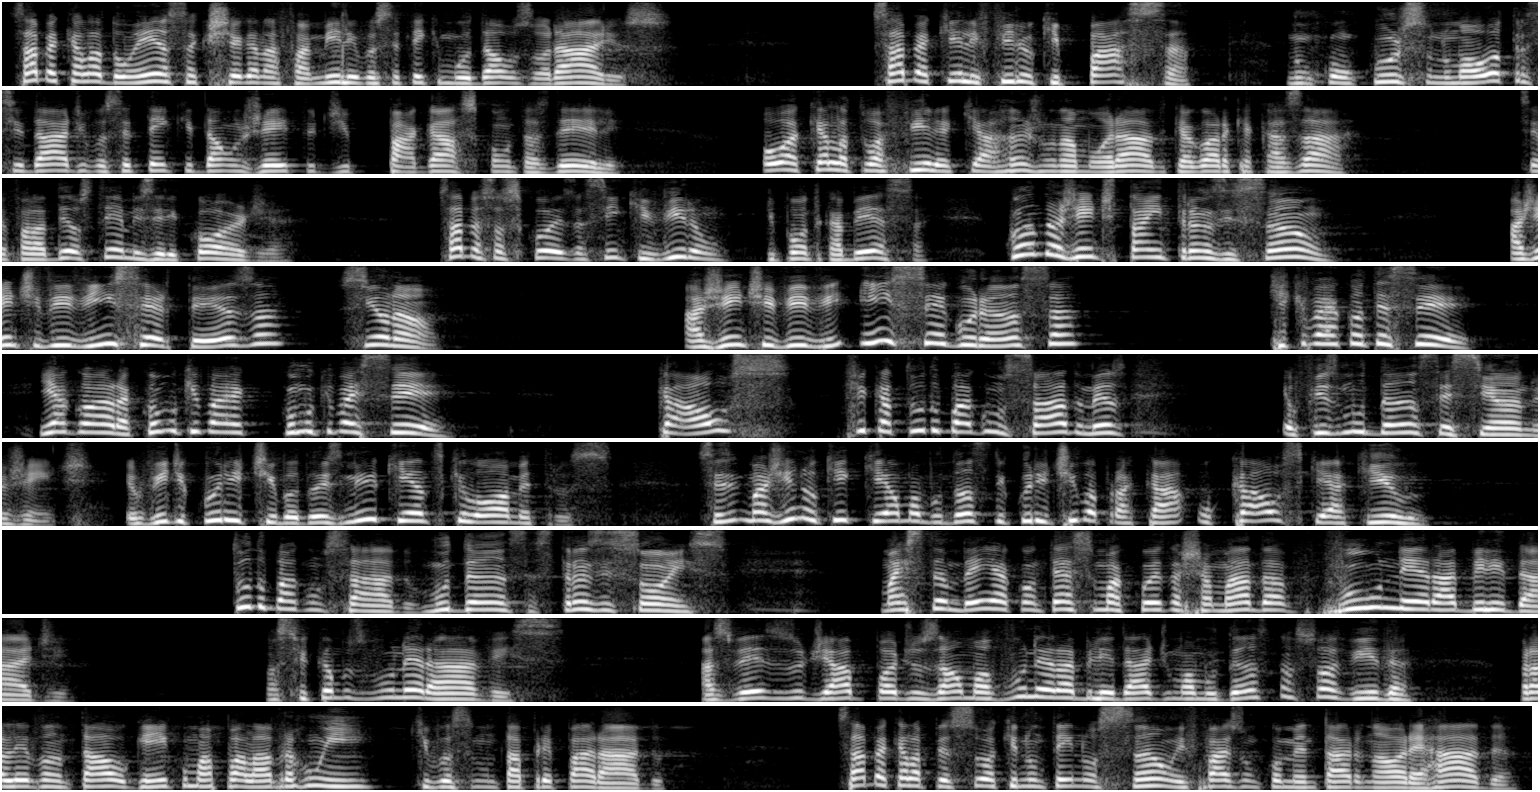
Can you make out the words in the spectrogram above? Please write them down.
Sabe aquela doença que chega na família e você tem que mudar os horários? Sabe aquele filho que passa num concurso numa outra cidade você tem que dar um jeito de pagar as contas dele? Ou aquela tua filha que arranja um namorado que agora quer casar? Você fala, Deus tenha misericórdia. Sabe essas coisas assim que viram de ponta cabeça? Quando a gente está em transição, a gente vive incerteza, sim ou não? A gente vive insegurança. O que, que vai acontecer? E agora, como que vai, como que vai ser? Caos, fica tudo bagunçado mesmo. Eu fiz mudança esse ano, gente. Eu vim de Curitiba, 2.500 quilômetros. Vocês imaginam o que é uma mudança de Curitiba para cá? O caos que é aquilo. Tudo bagunçado, mudanças, transições. Mas também acontece uma coisa chamada vulnerabilidade. Nós ficamos vulneráveis. Às vezes o diabo pode usar uma vulnerabilidade, uma mudança na sua vida, para levantar alguém com uma palavra ruim, que você não está preparado. Sabe aquela pessoa que não tem noção e faz um comentário na hora errada?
